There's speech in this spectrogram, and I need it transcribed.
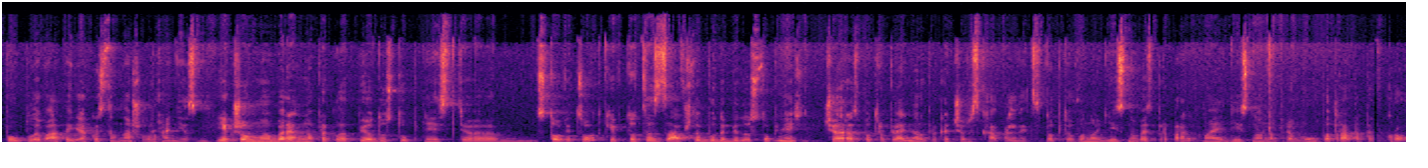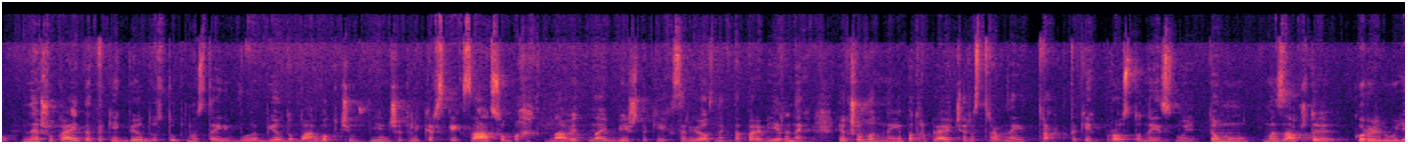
повпливати якось на наш організм. Якщо ми беремо, наприклад, біодоступність е, 100%, то це завжди буде біодоступність через потрапляння, наприклад, через капельниць. Тобто воно дійсно весь препарат має дійсно напряму потрапити в кров. Не шукайте таких біодоступностей в біодобавок чи в інших лікарських засобах, навіть найбільш таких серйозних та перевірених, якщо вони потрапляють через травний тракт. Таких просто не існує. Тому ми завжди корелюємо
